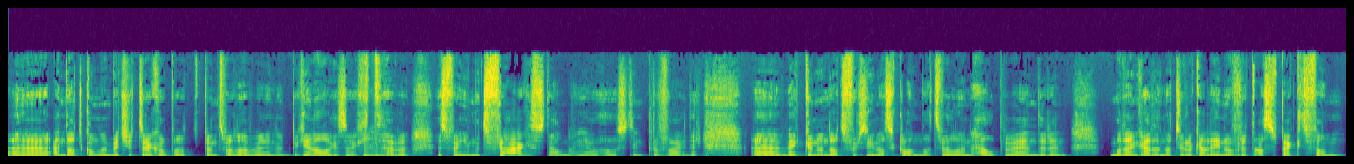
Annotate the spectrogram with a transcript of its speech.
Uh, en dat komt een beetje terug op het punt wat we in het begin al gezegd mhm. hebben, is van je moet vragen stellen aan jouw hosting provider. Uh, wij kunnen dat voorzien als klant dat willen, helpen wij erin. Maar dan gaat het natuurlijk alleen over het aspect van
